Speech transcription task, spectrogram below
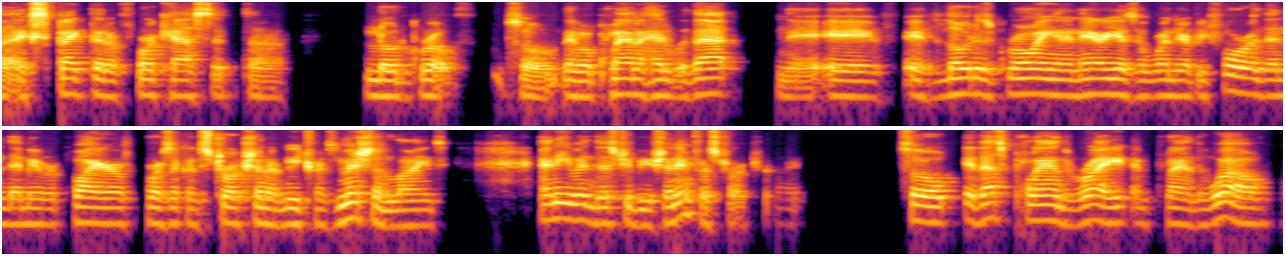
expected or forecasted uh, load growth. So they will plan ahead with that. If if load is growing in an areas that weren't there before, then they may require, of course, a construction of new transmission lines and even distribution infrastructure. Right? So if that's planned right and planned well,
